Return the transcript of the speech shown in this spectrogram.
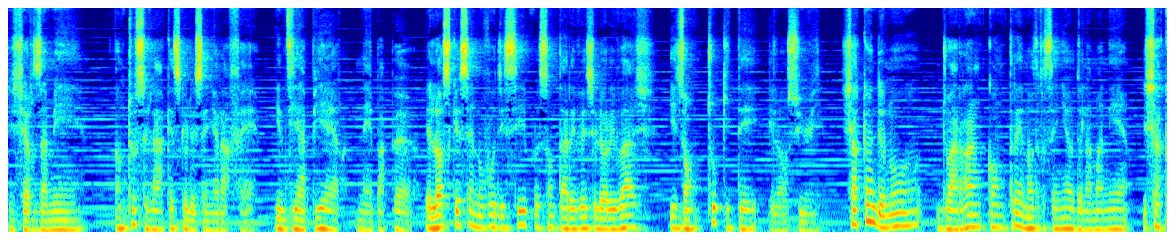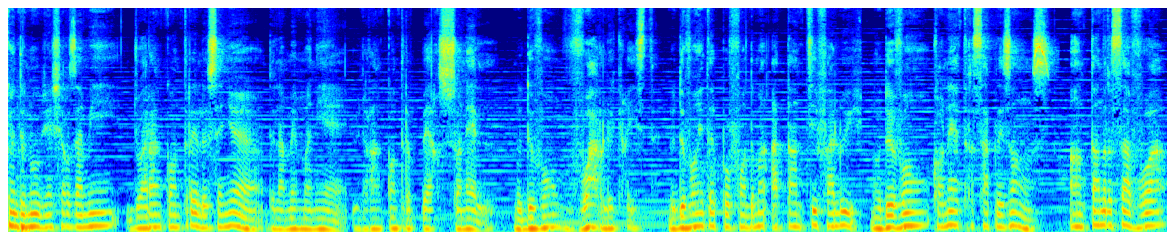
Mes chers amis, en tout cela, qu'est-ce que le Seigneur a fait? Il dit à Pierre, n'aie pas peur. Et lorsque ses nouveaux disciples sont arrivés sur le rivage, ils ont tout quitté et l'ont suivi. Chacun de nous doit rencontrer notre Seigneur de la manière. Chacun de nous, bien chers amis, doit rencontrer le Seigneur de la même manière, une rencontre personnelle. Nous devons voir le Christ. Nous devons être profondément attentifs à lui. Nous devons connaître sa présence, entendre sa voix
